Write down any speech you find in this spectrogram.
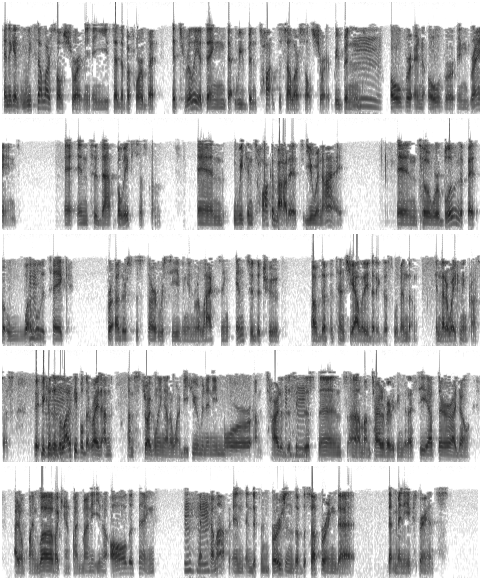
and again, we sell ourselves short, and, and you said that before, but it's really a thing that we've been taught to sell ourselves short. We've been mm. over and over ingrained into that belief system. And we can talk about it, you and I, until we're blue in the face, but what mm-hmm. will it take for others to start receiving and relaxing into the truth of the potentiality that exists within them in that awakening process? because mm-hmm. there's a lot of people that write i'm i'm struggling i don't want to be human anymore i'm tired of this mm-hmm. existence um i'm tired of everything that i see out there i don't i don't find love i can't find money you know all the things mm-hmm. that come up and and different versions of the suffering that that many experience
